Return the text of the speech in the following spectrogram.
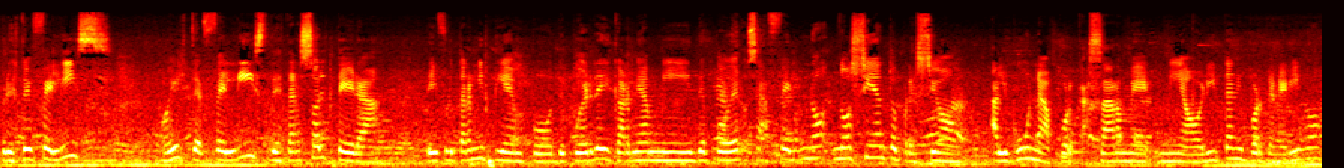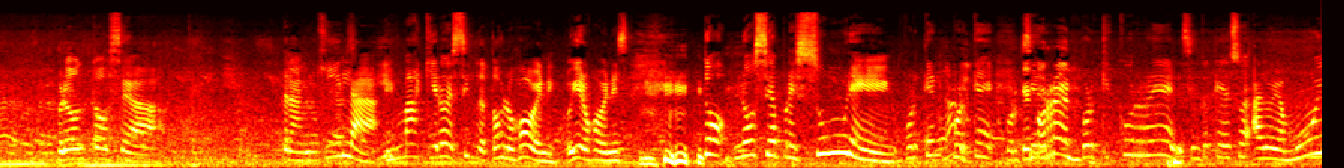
pero estoy feliz, oíste, feliz de estar soltera, de disfrutar mi tiempo, de poder dedicarme a mí, de poder, o sea, no, no siento presión alguna por casarme, ni ahorita ni por tener hijos. Pronto, o sea, tranquila. Es más, quiero decirle a todos los jóvenes, oyeron jóvenes, no, no se apresuren. ¿Por qué? Claro, ¿Por qué? ¿por qué correr? ¿Por qué correr? Siento que eso es algo ya muy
